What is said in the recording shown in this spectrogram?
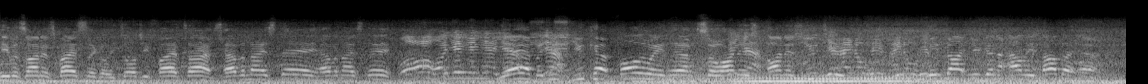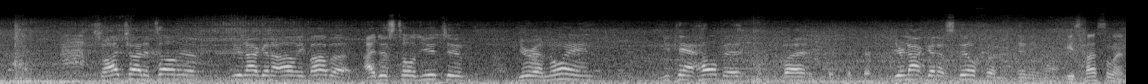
He was on his bicycle. He told you five times, "Have a nice day. Have a nice day." Oh, oh yeah, yeah, yeah, Yeah, but You, you kept following him, so on Yeah, his yeah. on his YouTube, Yeah, I know him, I know he thought you're gonna Alibaba him. Ah. So I tried to tell him you're not gonna Alibaba. I just told YouTube you're annoying. You can't help it, but you're not gonna steal from anyone. He's hustling.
